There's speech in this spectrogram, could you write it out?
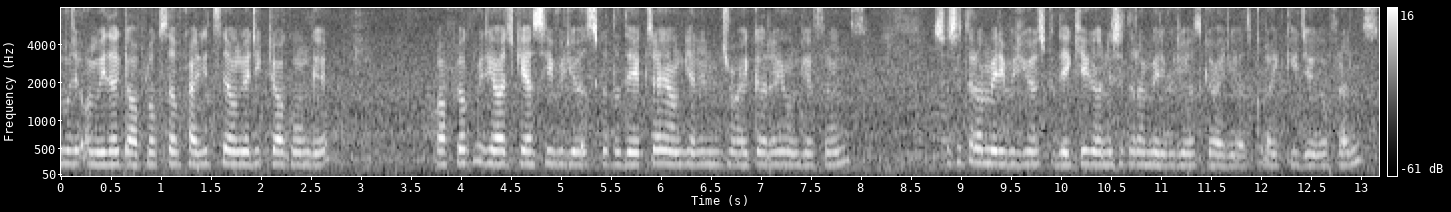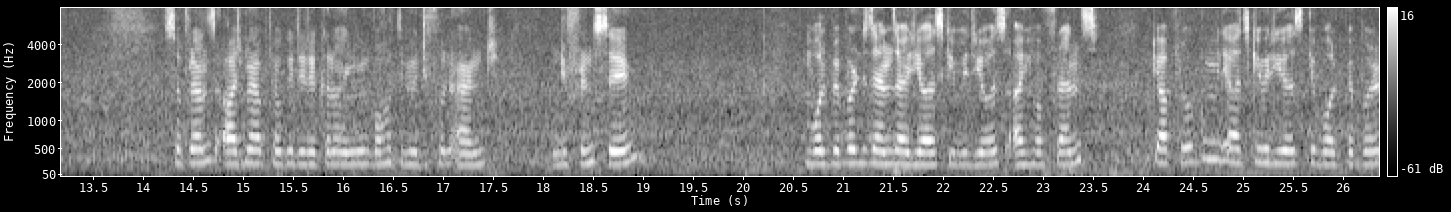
मुझे उम्मीद है कि आप लोग सब खैरियत से होंगे ठीक ठाक होंगे। तो आप लोग मेरी आज की ऐसी वीडियोस को तो देख रहे होंगे यानी इन्जॉय कर रहे होंगे फ्रेंड्स सो इसी तरह मेरी वीडियोस को देखिएगा और इसी तरह मेरी वीडियोस के आइडियाज़ को लाइक कीजिएगा फ्रेंड्स सो फ्रेंड्स आज मैं आप लोगों के लिए लेकर आई हूँ बहुत ब्यूटीफुल एंड डिफरेंट से। वॉलपेपर डिज़ाइन आइडियाज़ की वीडियोस आई होप फ्रेंड्स कि आप लोगों को मेरी आज की वीडियोस के वॉलपेपर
